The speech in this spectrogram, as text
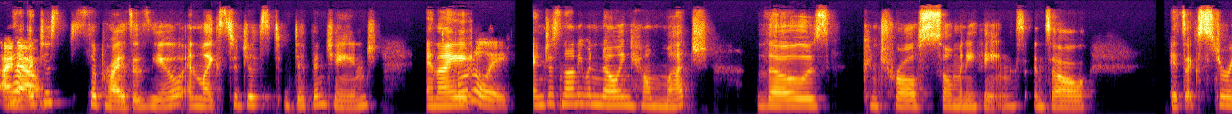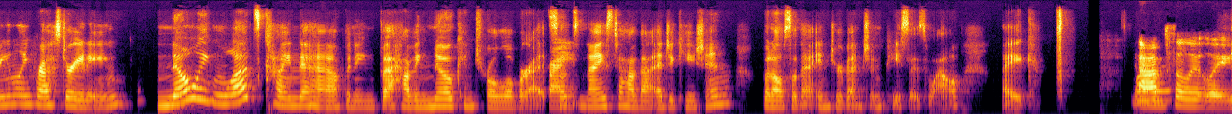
I know it just surprises you and likes to just dip and change. And I totally and just not even knowing how much those control so many things. And so it's extremely frustrating knowing what's kind of happening, but having no control over it. Right. So it's nice to have that education, but also that intervention piece as well. Like Absolutely.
